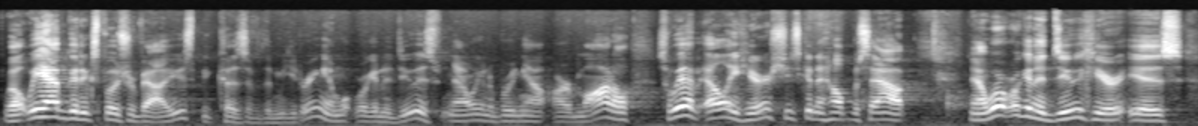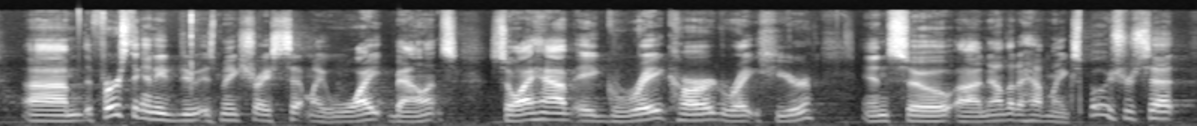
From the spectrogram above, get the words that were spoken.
Well, we have good exposure values because of the metering, and what we're going to do is now we're going to bring out our model. So we have Ellie here. She's going to help us out. Now, what we're going to do here is um, the first thing I need to do is make sure I set my white balance. So I have a gray card right here, and so uh, now that I have my exposure set,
